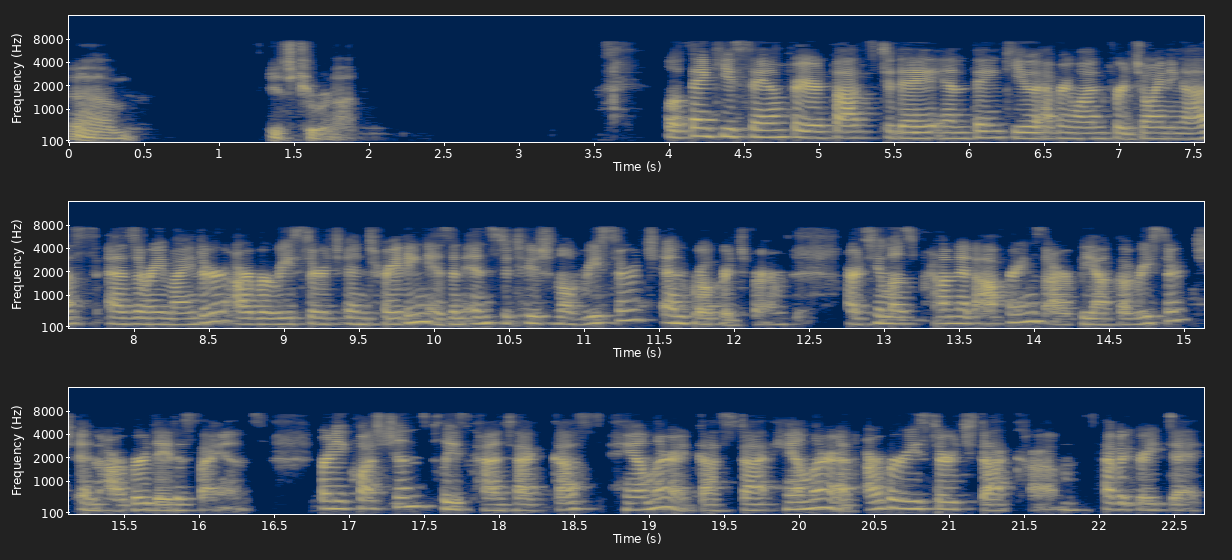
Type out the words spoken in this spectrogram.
um, is true or not. Well, thank you, Sam, for your thoughts today, and thank you, everyone, for joining us. As a reminder, Arbor Research and Trading is an institutional research and brokerage firm. Our two most prominent offerings are Bianco Research and Arbor Data Science. For any questions, please contact Gus Handler at gus.handler at arborresearch.com. Have a great day.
